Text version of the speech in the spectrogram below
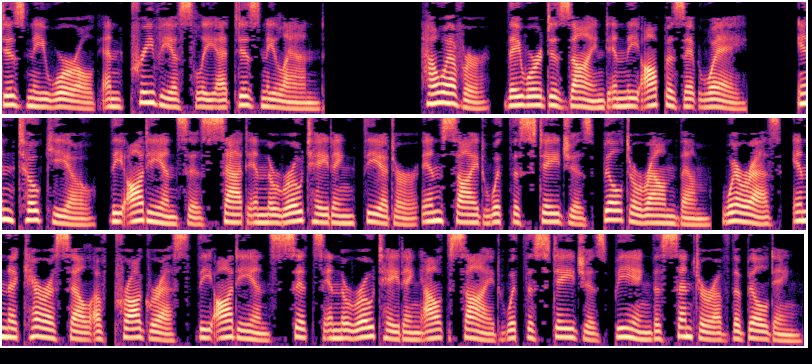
Disney World and previously at Disneyland. However, they were designed in the opposite way. In Tokyo, the audiences sat in the rotating theater inside with the stages built around them, whereas, in the Carousel of Progress the audience sits in the rotating outside with the stages being the center of the building.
